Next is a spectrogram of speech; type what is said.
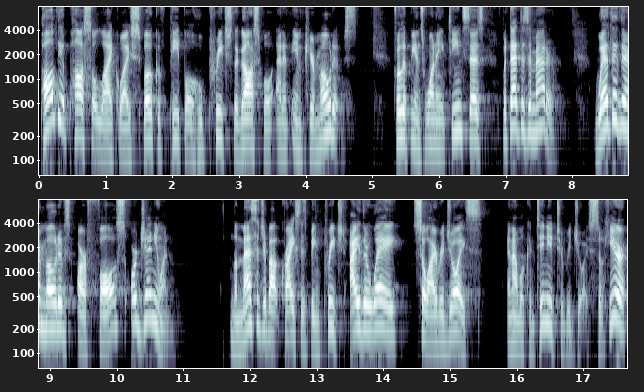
Paul the Apostle likewise spoke of people who preach the gospel out of impure motives. Philippians 1.18 says, But that doesn't matter. Whether their motives are false or genuine, the message about Christ is being preached either way, so I rejoice, and I will continue to rejoice. So here,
